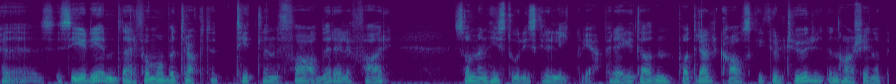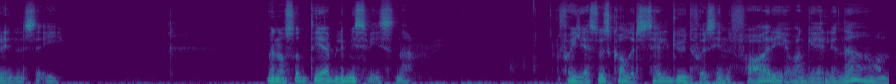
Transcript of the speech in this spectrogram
eh, sier de, derfor må betrakte tittelen fader eller far som en historisk relikvie, preget av den patriarkalske kultur den har sin opprinnelse i. Men også det blir misvisende. For Jesus kaller selv Gud for sin far i evangeliene, og han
